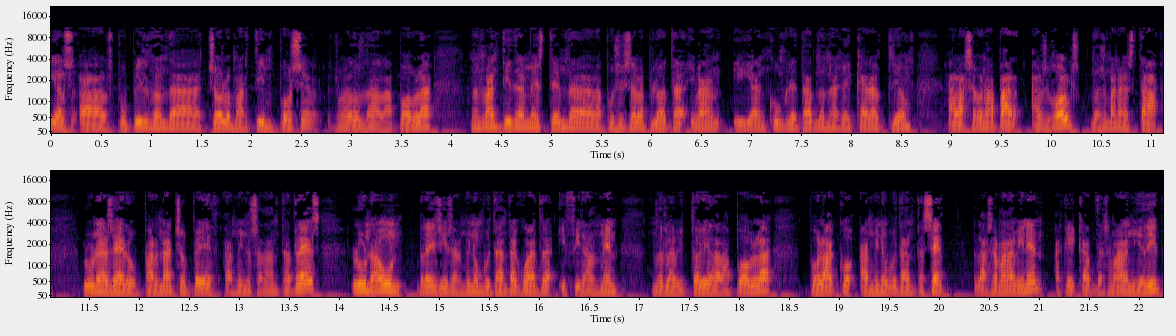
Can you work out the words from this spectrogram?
i els, els pupils doncs, de Cholo Martín Poser, jugadors de la Pobla, doncs van tindre més temps de la posició de la pilota i, van, i han concretat doncs, en aquest cas el triomf a la segona part. Els gols doncs, van estar l'1-0 per Nacho Pérez al minut 73, l'1-1 Regis al minut 84 i finalment doncs, la victòria de la Pobla Polaco al minut 87. La setmana vinent, aquest cap de setmana, millor dit,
